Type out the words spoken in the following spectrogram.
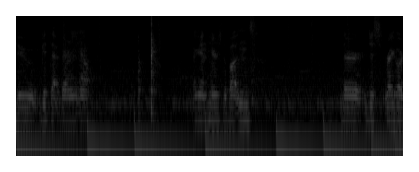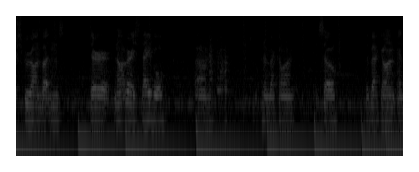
to get that bearing out again here's the buttons. They're just regular screw-on buttons. They're not very stable. Um, put them back on. So they're back on and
